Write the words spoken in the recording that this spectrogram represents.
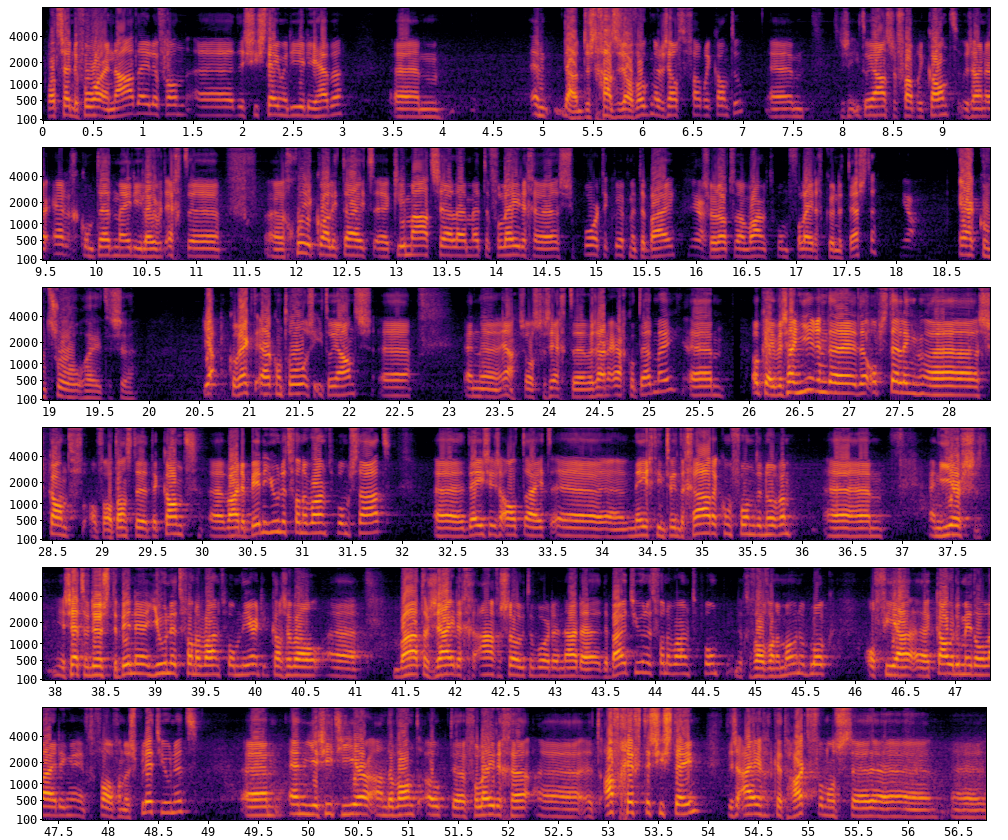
wat zijn de voor- en nadelen van de systemen die jullie hebben. Um, en dus gaan ze zelf ook naar dezelfde fabrikant toe. Het is een Italiaanse fabrikant. We zijn er erg content mee. Die levert echt uh, uh, goede kwaliteit uh, klimaatcellen met de volledige support equipment erbij. Ja. Zodat we een warmtepomp volledig kunnen testen. Ja. Air Control heten ze. Ja, correct. Air Control is Italiaans. en ja, zoals gezegd, we zijn er erg content mee. Um, Oké, okay, we zijn hier in de, de opstellingskant, of althans de, de kant waar de binnenunit van de warmtepomp staat. deze is altijd 19, 20 graden conform de norm. Um, en hier zetten we dus de binnenunit van de warmtepomp neer. Die kan zowel uh, waterzijdig aangesloten worden naar de, de buitenunit van de warmtepomp, in het geval van een monoblok, of via uh, koude middelleidingen in het geval van de splitunit. Um, en je ziet hier aan de wand ook de volledige, uh, het afgiftesysteem. Dus eigenlijk het hart van ons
